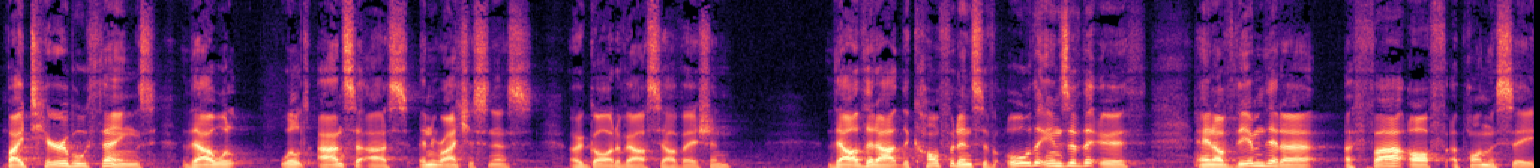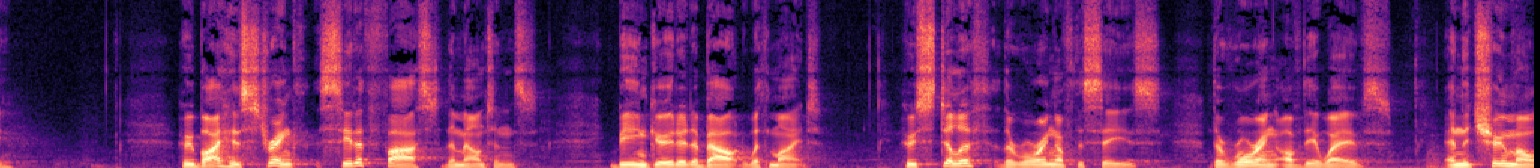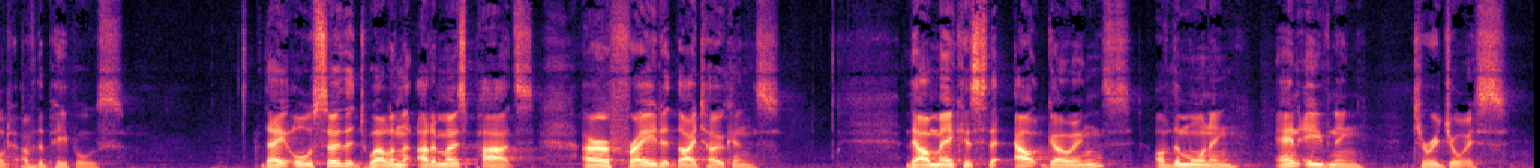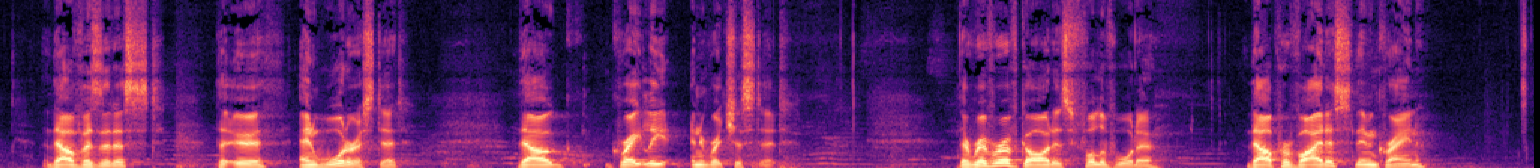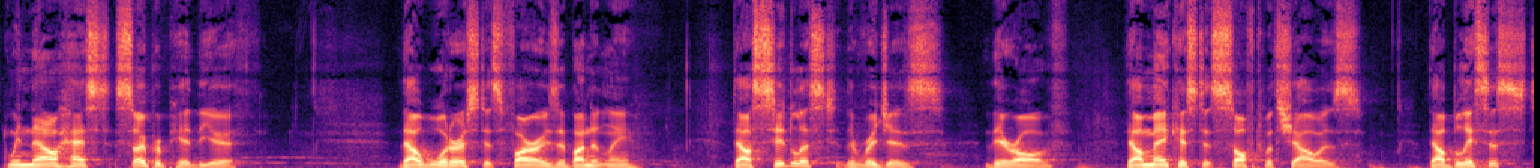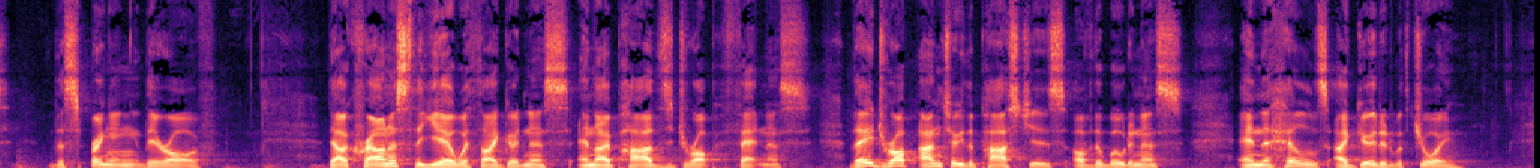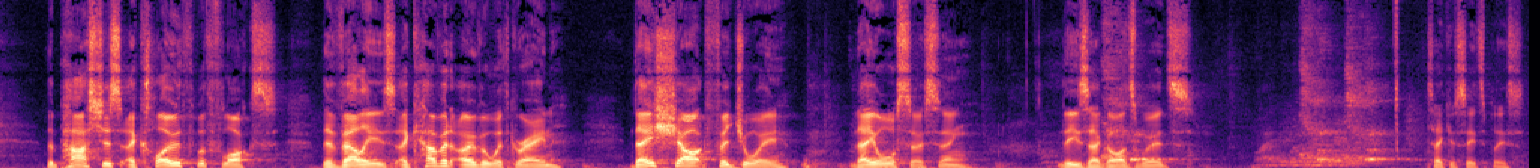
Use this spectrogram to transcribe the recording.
By terrible things thou wilt answer us in righteousness, O God of our salvation. Thou that art the confidence of all the ends of the earth, and of them that are afar off upon the sea, who by his strength setteth fast the mountains being girded about with might, who stilleth the roaring of the seas, the roaring of their waves, and the tumult of the peoples. They also that dwell in the uttermost parts are afraid at thy tokens. Thou makest the outgoings of the morning and evening to rejoice. Thou visitest the earth and waterest it. Thou greatly enrichest it. The river of God is full of water. Thou providest them grain when thou hast so prepared the earth. Thou waterest its furrows abundantly. Thou settlest the ridges thereof. Thou makest it soft with showers. Thou blessest the springing thereof. Thou crownest the year with thy goodness, and thy paths drop fatness. They drop unto the pastures of the wilderness, and the hills are girded with joy. The pastures are clothed with flocks, the valleys are covered over with grain. They shout for joy, they also sing. These are God's words. Take your seats, please.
